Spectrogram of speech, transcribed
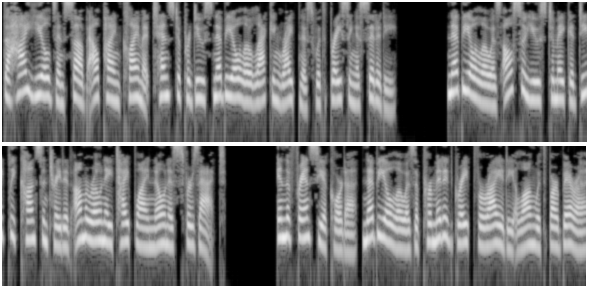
The high yields and sub-alpine climate tends to produce Nebbiolo lacking ripeness with bracing acidity. Nebbiolo is also used to make a deeply concentrated Amarone type wine known as Sforzat. In the Franciacorta, Nebbiolo is a permitted grape variety along with Barbera,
